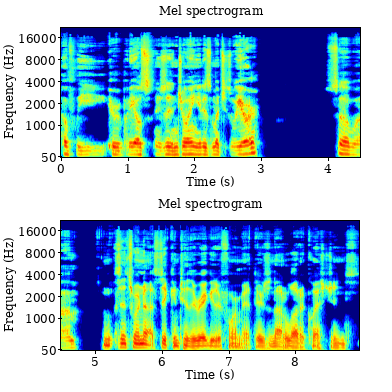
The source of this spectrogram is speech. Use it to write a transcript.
hopefully everybody else is enjoying it as much as we are. So um, since we're not sticking to the regular format, there's not a lot of questions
